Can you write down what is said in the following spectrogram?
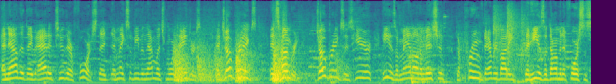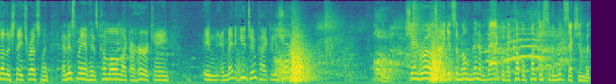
And now that they've added to their force, that it makes them even that much more dangerous. And Joe Briggs is hungry. Joe Briggs is here. He is a man on a mission to prove to everybody that he is a dominant force in Southern States Wrestling. And this man has come on like a hurricane in, and made a huge impact in a short time. Shane Royal trying to get some momentum back with a couple punches to the midsection, but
